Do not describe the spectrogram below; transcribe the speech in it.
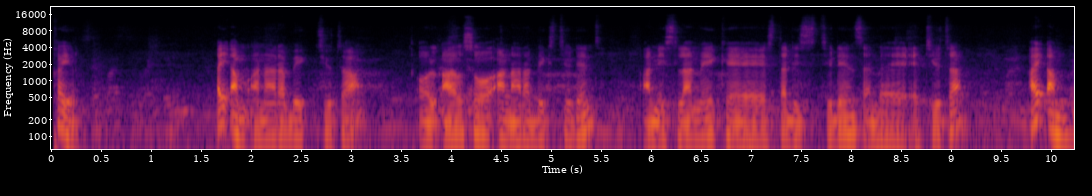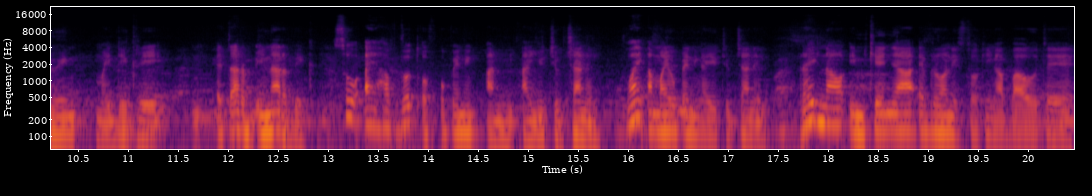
Khair. I am an Arabic tutor, also an Arabic student, an Islamic uh, studies student, and a, a tutor. I am doing my degree in Arabic, so I have thought of opening an, a YouTube channel. Why am I opening a YouTube channel? Right now in Kenya, everyone is talking about uh,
